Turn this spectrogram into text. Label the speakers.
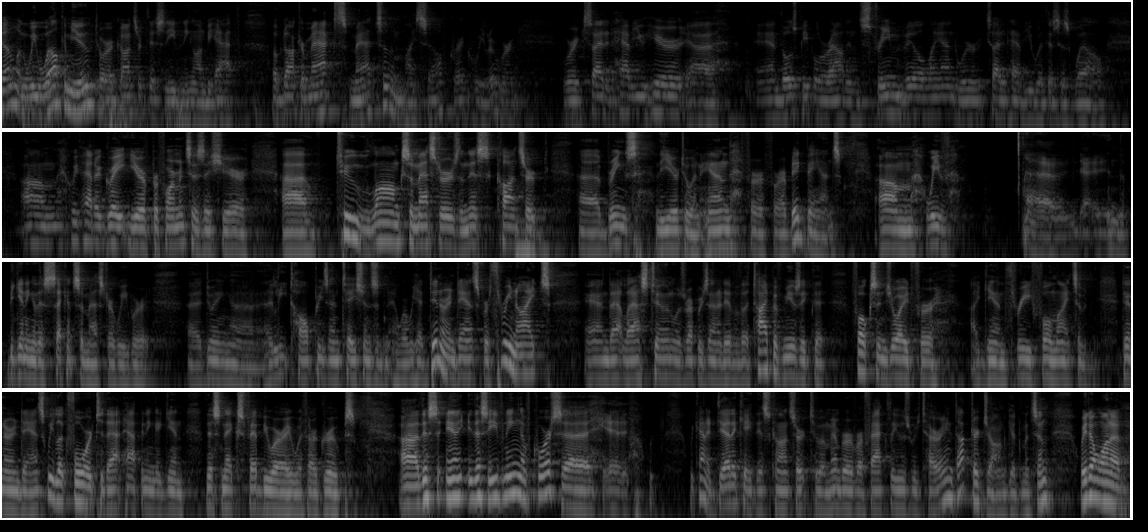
Speaker 1: Gentlemen, we welcome you to our concert this evening on behalf of Dr. Max Matson and myself, Greg Wheeler. We're, we're excited to have you here, uh, and those people who are out in Streamville land, we're excited to have you with us as well. Um, we've had a great year of performances this year. Uh, two long semesters, and this concert uh, brings the year to an end for, for our big bands. Um, we've, uh, in the beginning of this second semester, we were uh, doing uh, elite hall presentations where we had dinner and dance for three nights, and that last tune was representative of the type of music that folks enjoyed for, again, three full nights of dinner and dance. We look forward to that happening again this next February with our groups. Uh, this, this evening, of course, uh, we kind of dedicate this concert to a member of our faculty who's retiring, Dr. John Goodmanson. We don't want to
